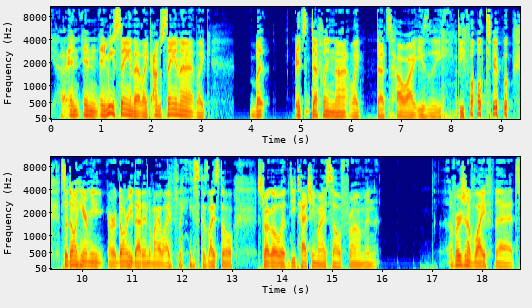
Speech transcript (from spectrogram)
Yeah, and, and, and me saying that, like, I'm saying that, like, but it's definitely not like that's how I easily default to. So don't hear me or don't read that into my life, please, because I still struggle with detaching myself from an a version of life that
